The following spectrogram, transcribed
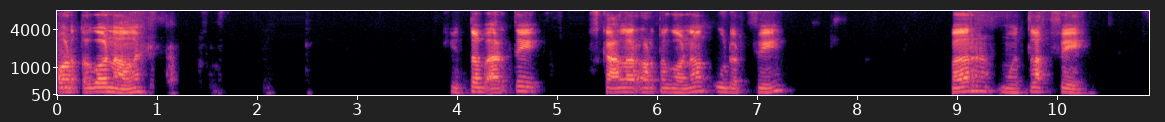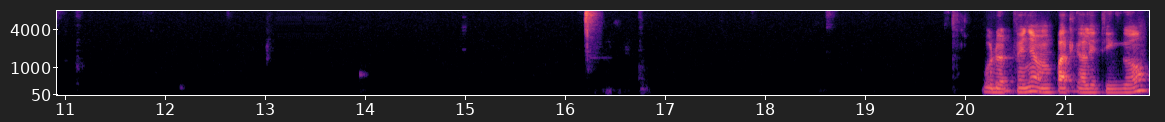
ortogonal ya. Kita berarti skalar ortogonal U dot V per mutlak V. U dot V-nya 4 kali 3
